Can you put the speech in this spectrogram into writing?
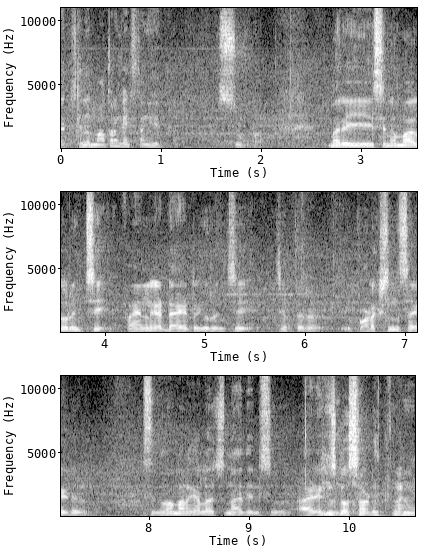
ఎక్సలెంట్ ఇది మాత్రం ఖచ్చితంగా చెప్తాను. సూపర్. మరి ఈ సినిమా గురించి ఫైనల్గా డైరెక్టర్ గురించి చెప్పారు. ఈ ప్రొడక్షన్ సైడ్ సినిమా మనకి ఎలా వచ్చిందో నాకు తెలుసు. ఆడియన్స్ కోసం అడుగుతున్నాను.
